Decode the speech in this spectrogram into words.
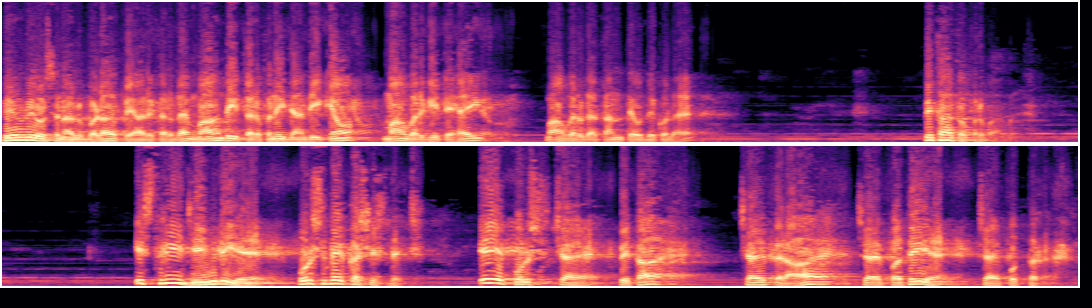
ਪਿਓ ਵੀ ਉਸ ਨਾਲ ਬੜਾ ਪਿਆਰ ਕਰਦਾ ਮਾਂ ਦੀ ਤਰਫ ਨਹੀਂ ਜਾਂਦੀ, ਕਿਉਂ? ਮਾਂ ਵਰਗੀ ਤੇ ਹੈ ਹੀ। ਮਾਂ ਵਰਗਾ ਤਨ ਤੇ ਉਹਦੇ ਕੋਲ ਹੈ। ਪਿਤਾ ਤੋਂ ਪ੍ਰਭਾਵ ਇਸਤਰੀ ਜੀਵਦੀ ਹੈ ਪੁਰਸ਼ ਦੇ ਕਸ਼ਿਸ਼ ਦੇ ਚ। ਇਹ ਪੁਰਸ਼ ਚਾਹੇ ਪਿਤਾ ਹੈ, ਚਾਹੇ ਭਰਾ ਹੈ, ਚਾਹੇ ਪਤੀ ਹੈ, ਚਾਹੇ ਪੁੱਤਰ ਹੈ।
